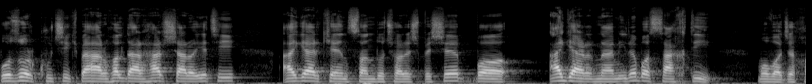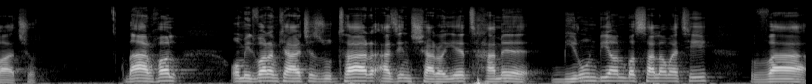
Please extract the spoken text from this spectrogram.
بزرگ کوچیک به هر حال در هر شرایطی اگر که انسان دوچارش بشه با اگر نمیره با سختی مواجه خواهد شد. به هر حال امیدوارم که هرچه زودتر از این شرایط همه بیرون بیان با سلامتی. و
